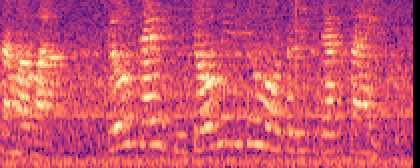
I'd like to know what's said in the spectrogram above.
様は、乗車駅正面 door をお取りください。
